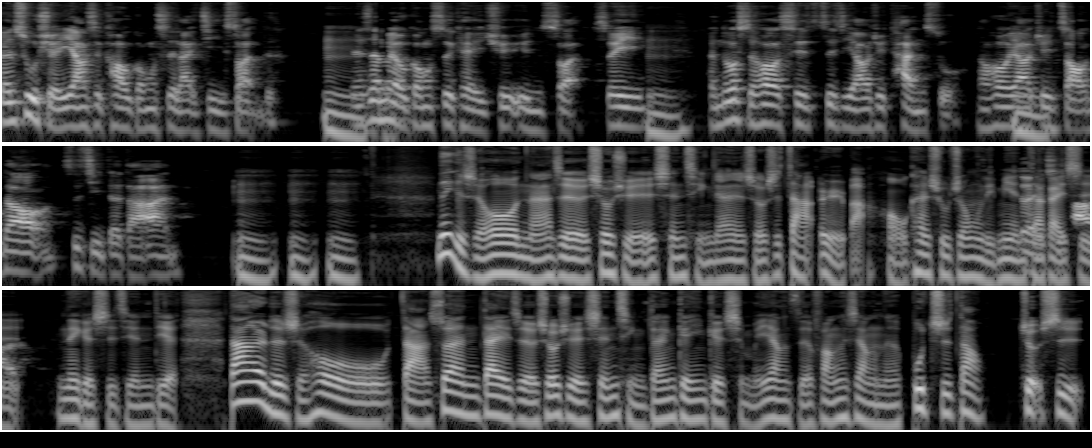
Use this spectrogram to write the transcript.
跟数学一样是靠公式来计算的，嗯，人生没有公式可以去运算，所以很多时候是自己要去探索，然后要去找到自己的答案。嗯嗯嗯，那个时候拿着休学申请单的时候是大二吧？好，我看书中里面大概是。那个时间点，大二的时候，打算带着休学申请单跟一个什么样子的方向呢？不知道，就是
